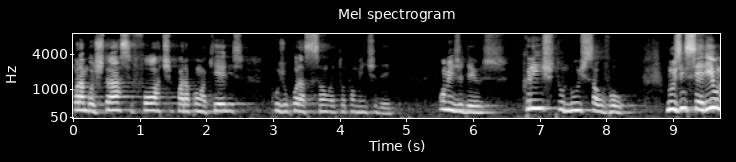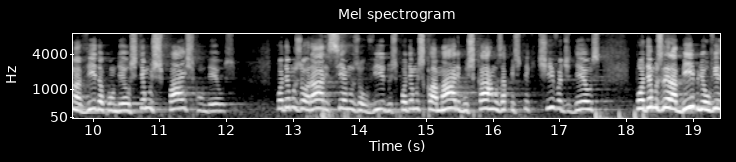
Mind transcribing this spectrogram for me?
para mostrar-se forte para com aqueles cujo coração é totalmente dele. Homens de Deus, Cristo nos salvou nos inseriu na vida com Deus, temos paz com Deus, podemos orar e sermos ouvidos, podemos clamar e buscarmos a perspectiva de Deus, podemos ler a Bíblia e ouvir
